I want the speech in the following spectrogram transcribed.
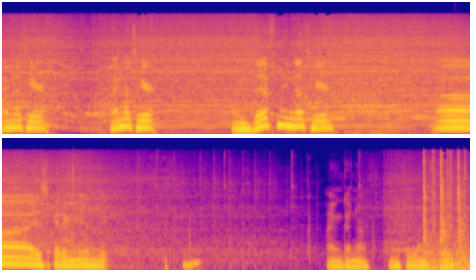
I'm not here. I'm not here. I'm definitely not here. Ah, uh, he's getting me. I'm gonna make a run for it.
